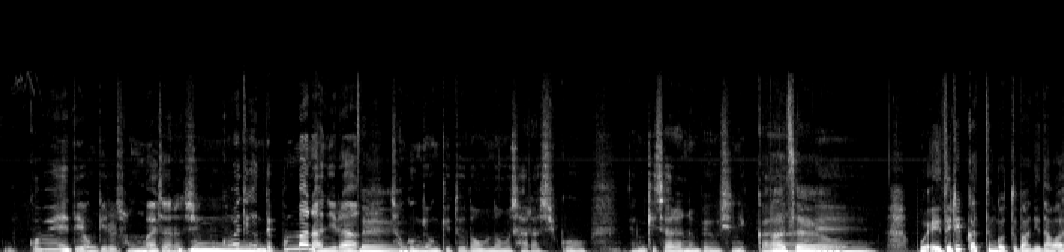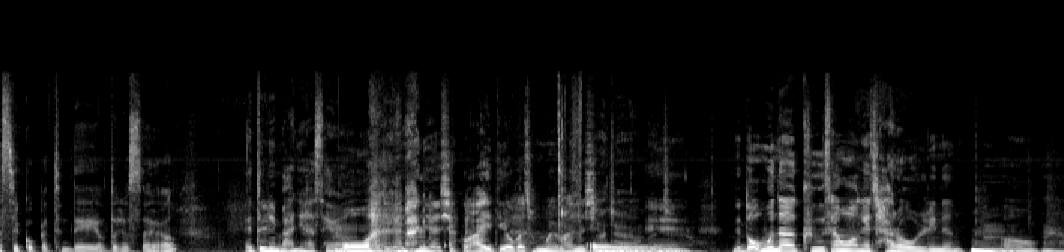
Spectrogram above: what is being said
그 코미디 연기를 정말 잘하시고 음. 코미디 근데 뿐만 아니라 네. 전국 연기도 너무 너무 잘하시고 연기 잘하는 배우시니까 맞아요. 네. 뭐 애드립 같은 것도 많이 나왔을 것 같은데 어떠셨어요? 애들님 많이 하세요. 어. 애들님 많이 하시고 아이디어가 정말 많으시고 맞아요, 예. 맞아요. 근데 너무나 그 상황에 잘 어울리는 음, 어, 음.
